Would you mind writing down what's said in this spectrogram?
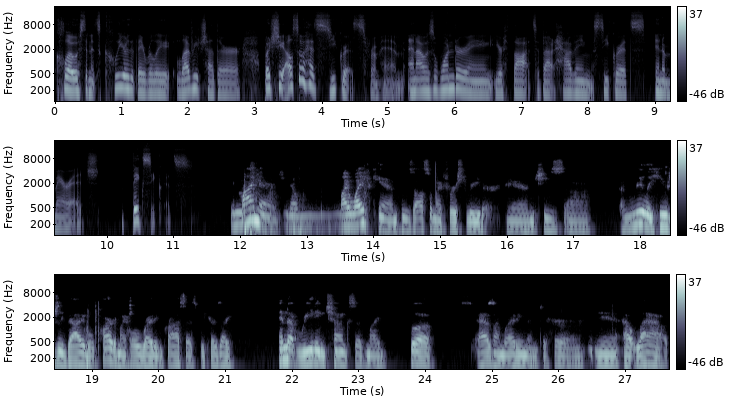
close, and it's clear that they really love each other. But she also has secrets from him. And I was wondering your thoughts about having secrets in a marriage, big secrets in my marriage, you know, my wife Kim, who's also my first reader, and she's uh, a really hugely valuable part of my whole writing process because I end up reading chunks of my book as I'm writing them to her in, out loud.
